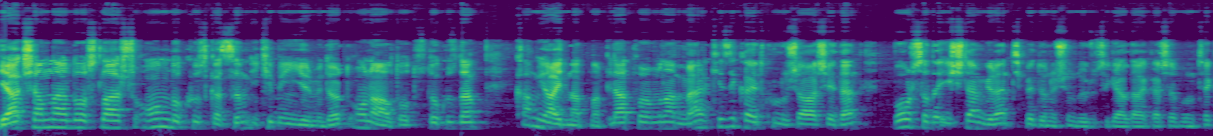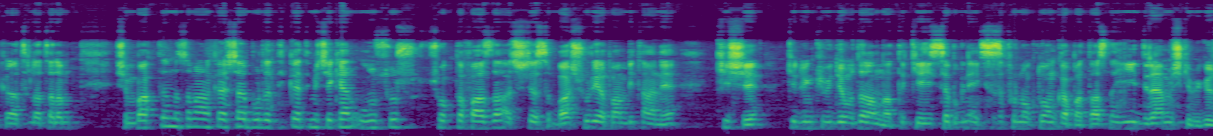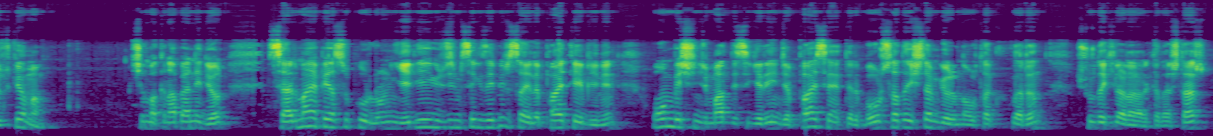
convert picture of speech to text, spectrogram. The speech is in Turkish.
İyi akşamlar dostlar. 19 Kasım 2024 16.39'da kamu aydınlatma platformuna Merkezi Kayıt Kuruluşu AŞ'den borsada işlem gören tipe dönüşüm duyurusu geldi arkadaşlar. Bunu tekrar hatırlatalım. Şimdi baktığımız zaman arkadaşlar burada dikkatimi çeken unsur çok da fazla açıkçası başvuru yapan bir tane kişi ki dünkü videomuzda anlattık ki hisse bugün eksi 0.10 kapattı. Aslında iyi direnmiş gibi gözüküyor ama Şimdi bakın haber ne diyor? Sermaye Piyasası Kurulu'nun 7'ye 128'e 1 sayılı pay tebliğinin 15. maddesi gereğince pay senetleri borsada işlem gören ortaklıkların şuradakiler arkadaşlar.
